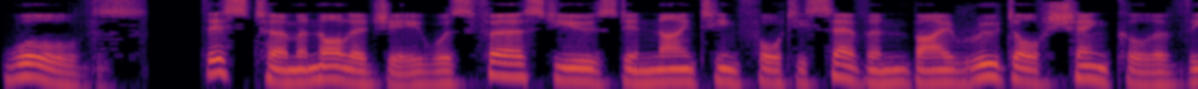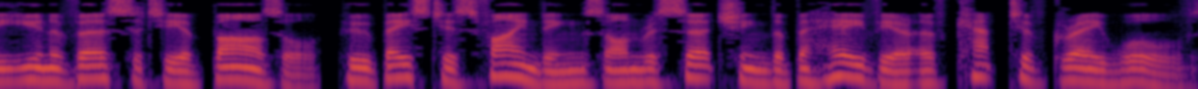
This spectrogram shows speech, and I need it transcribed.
wolves. This terminology was first used in 1947 by Rudolf Schenkel of the University of Basel, who based his findings on researching the behavior of captive gray wolves.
